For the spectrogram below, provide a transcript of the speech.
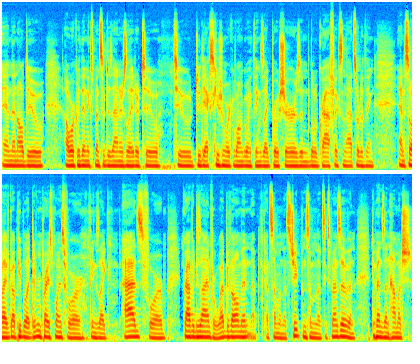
and then i'll do i'll work with inexpensive designers later to to do the execution work of ongoing things like brochures and little graphics and that sort of thing. And so i've got people at different price points for things like ads for graphic design for web development. I've got someone that's cheap and someone that's expensive and depends on how much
